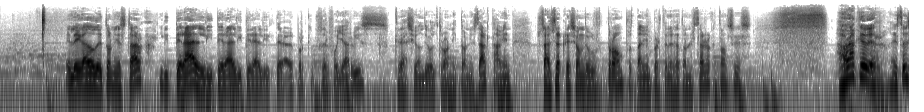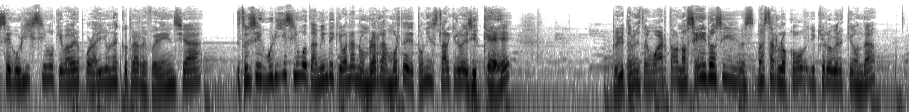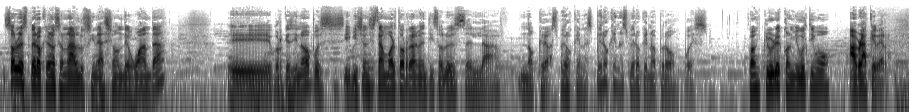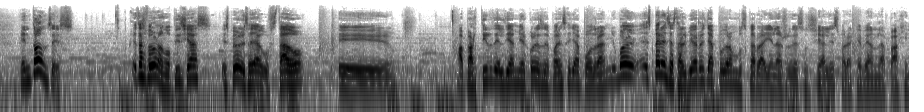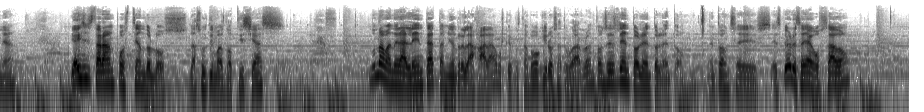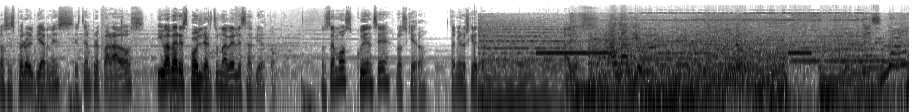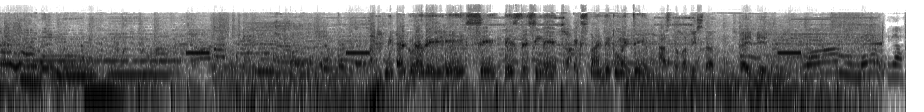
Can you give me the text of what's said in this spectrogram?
el legado de Tony Stark, literal, literal, literal, literal, porque pues él fue Jarvis, creación de Ultron y Tony Stark, también, pues al ser creación de Ultron, pues también pertenece a Tony Stark, entonces, habrá que ver, estoy segurísimo que va a haber por ahí una que otra referencia, estoy segurísimo también de que van a nombrar la muerte de Tony Stark y decir, ¿qué? Pero yo también estoy muerto, no sé, no sé, va a estar loco, yo quiero ver qué onda. Solo espero que no sea una alucinación de Wanda. Eh, porque si no, pues si Visión sí está muerto realmente y solo es la... No creo, espero que no, espero que no, espero que no, pero pues concluiré con mi último habrá que ver. Entonces, estas fueron las noticias, espero les haya gustado. Eh, a partir del día miércoles me parece ya podrán... Bueno, espérense hasta el viernes, ya podrán buscarla ahí en las redes sociales para que vean la página. Y ahí se estarán posteando los, las últimas noticias. De una manera lenta, también relajada, porque pues tampoco quiero saturarlo. Entonces lento, lento, lento. Entonces espero les haya gustado. Los espero el viernes, estén preparados. Y va a haber spoilers, de una vez les advierto. Nos vemos, cuídense, los quiero. También los quiero también. Adiós. I love you. I know. It's not like Bitácora de EC es de cine. Expande tu mente. Hasta la vista, baby. No, ni merga.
